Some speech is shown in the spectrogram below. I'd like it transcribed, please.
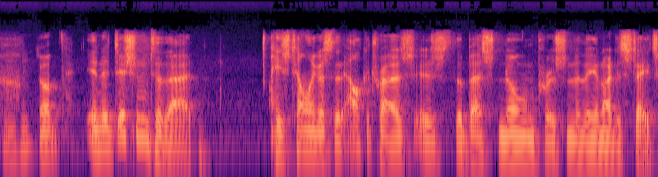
Mm-hmm. So, in addition to that, he's telling us that Alcatraz is the best known prison in the United States.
